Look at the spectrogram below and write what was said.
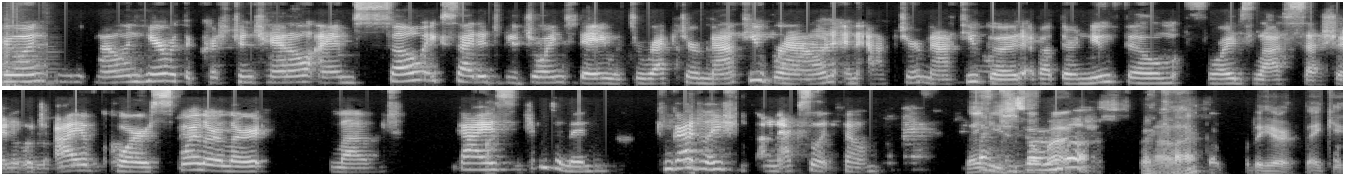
everyone. Alan here with the Christian Channel. I am so excited to be joined today with director Matthew Brown and actor Matthew Goode about their new film, Freud's Last Session, which I, of course, spoiler alert, loved. Guys, gentlemen, congratulations on an excellent film. Thank, Thank you, so much. much. Uh, to hear. Thank you.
